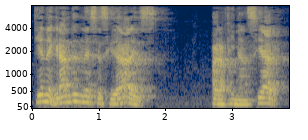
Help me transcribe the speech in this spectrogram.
tiene grandes necesidades para financiar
